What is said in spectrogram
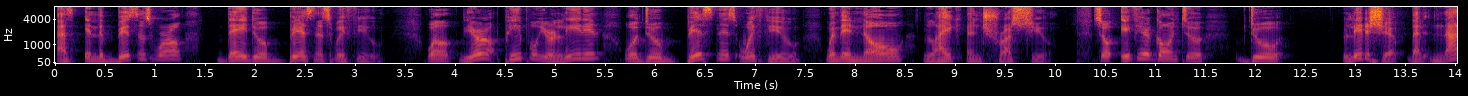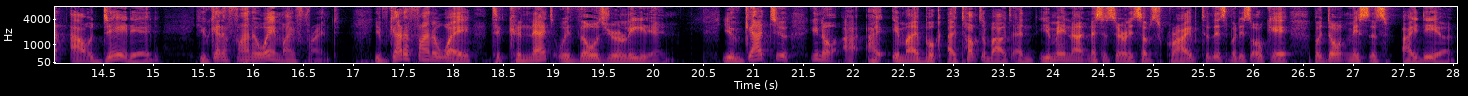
as in the business world, they do business with you. Well, your people you're leading will do business with you when they know, like, and trust you. So if you're going to do leadership that is not outdated, you've got to find a way, my friend. You've got to find a way to connect with those you're leading. You've got to, you know, I, I, in my book I talked about, and you may not necessarily subscribe to this, but it's okay. But don't miss this idea.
